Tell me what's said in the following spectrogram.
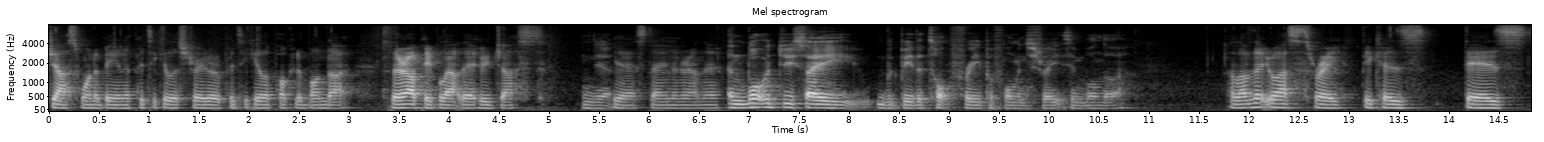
just want to be in a particular street or a particular pocket of Bondi. So there are people out there who just Yeah. yeah stay in and around there. And what would you say would be the top three performing streets in Bondi? I love that you asked three because there's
